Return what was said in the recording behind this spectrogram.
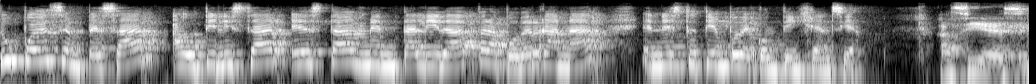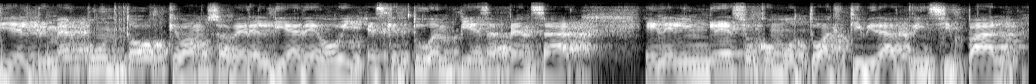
tú puedes empezar a utilizar esta mentalidad para poder ganar en este tiempo de contingencia. Así es, y el primer punto que vamos a ver el día de hoy es que tú empiezas a pensar en el ingreso como tu actividad principal.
